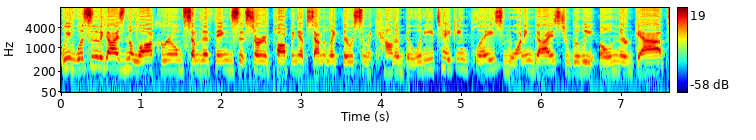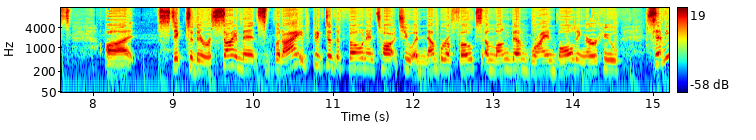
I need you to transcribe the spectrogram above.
We've listened to the guys in the locker room. Some of the things that started popping up sounded like there was some accountability taking place, wanting guys to really own their gaps, uh, stick to their assignments. But I picked up the phone and talked to a number of folks, among them Brian Baldinger, who sent me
